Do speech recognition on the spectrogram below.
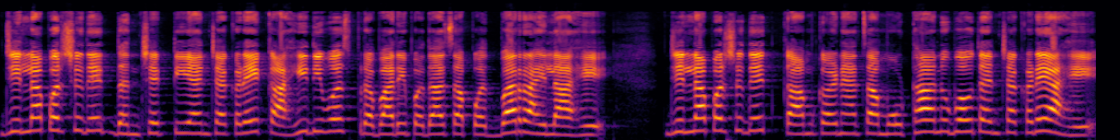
जिल्हा परिषदेत धनशेट्टी यांच्याकडे काही दिवस प्रभारी पदाचा पदभार राहिला आहे. जिल्हा परिषदेत काम करण्याचा मोठा अनुभव त्यांच्याकडे आहे.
